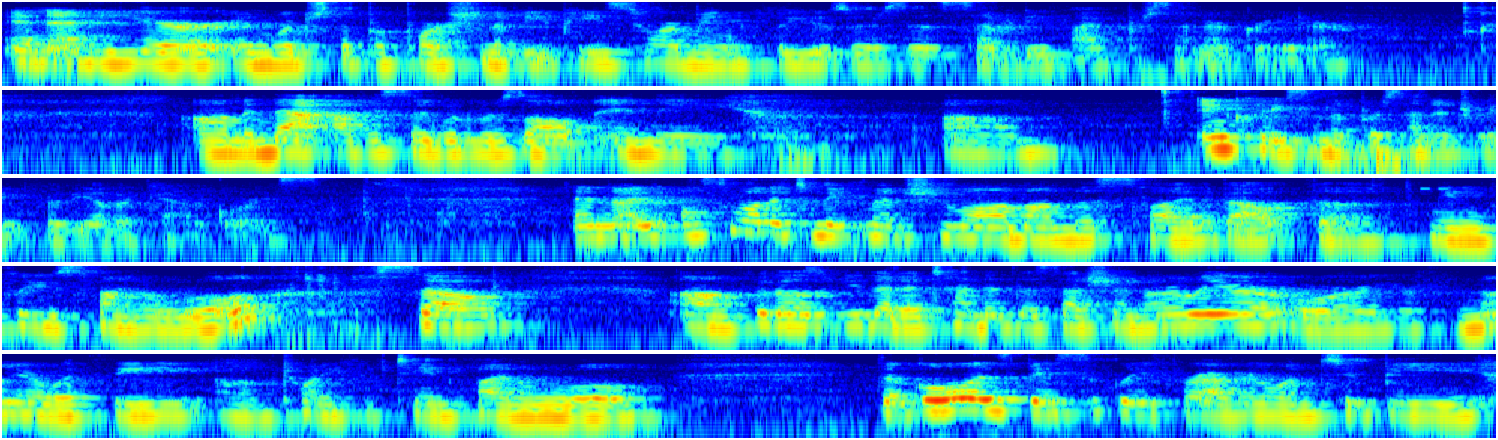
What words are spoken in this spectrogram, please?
in any year in which the proportion of EPs to our meaningful users is 75% or greater. Um, and that obviously would result in a um, increase in the percentage rate for the other categories. And I also wanted to make mention while I'm on this slide about the meaningful use final rule. So um, for those of you that attended the session earlier or you're familiar with the um, 2015 final rule, the goal is basically for everyone to be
